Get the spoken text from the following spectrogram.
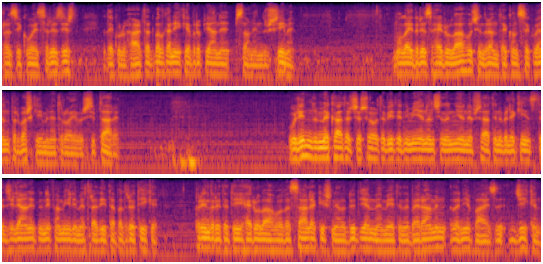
rrezikohej seriozisht dhe kur hartat ballkanike evropiane pësonin ndryshime. Mulla Idris Hajrullahu qëndronte konsekuent për bashkimin e trojeve shqiptare. U lind me katër qershor të vitit një mijë e nëntëqind e një në fshatin Velekincë të Gjilanit në një familje me tradita patriotike. Prindërit e tij Hajrullahu dhe Sala kishin edhe dy djem Mehmetin dhe Bajramin dhe një vajzë Gjikën.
